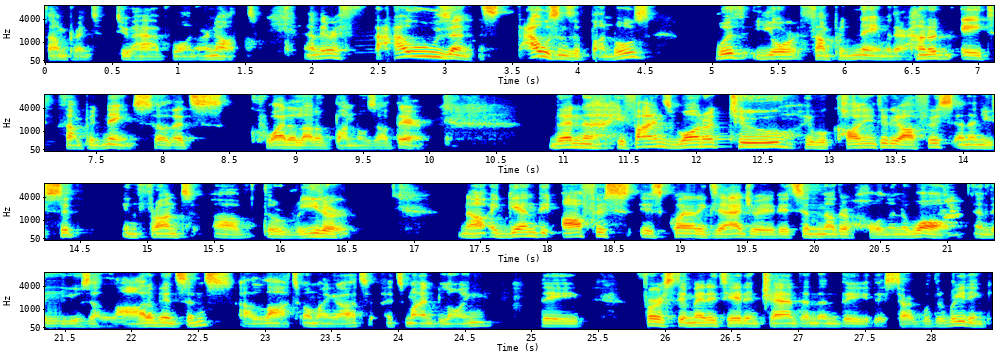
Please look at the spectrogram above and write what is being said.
thumbprint. Do you have one or not? And there are thousands, thousands of bundles with your thumbprint name. There are 108 thumbprint names. So that's quite a lot of bundles out there. Then he finds one or two, he will call you into the office, and then you sit in front of the reader now, again, the office is quite exaggerated. It's another hole in the wall, and they use a lot of incense, a lot. Oh my God, it's mind blowing. They first they meditate and chant, and then they they start with the reading.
